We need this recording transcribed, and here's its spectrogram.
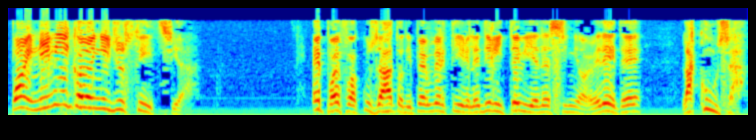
Poi nemico di ogni giustizia. E poi fu accusato di pervertire le diritte vie del Signore. Vedete? L'accusa.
